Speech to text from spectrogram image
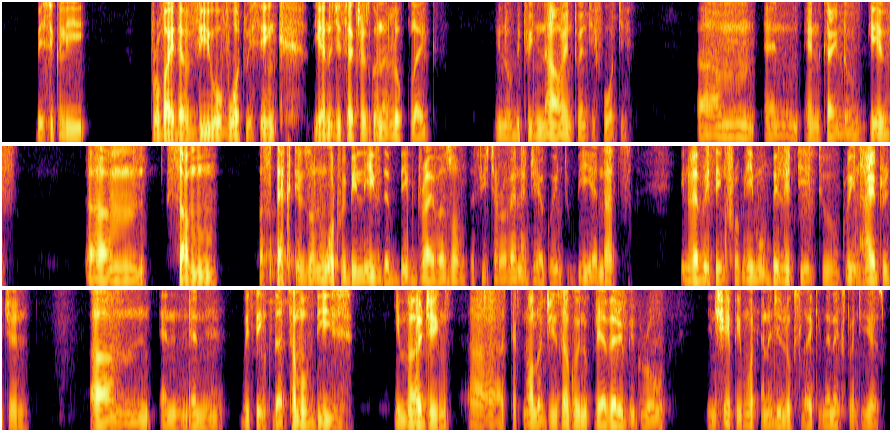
basically provide a view of what we think the energy sector is going to look like, you know, between now and 2040, um, and and kind of give um, some perspectives on what we believe the big drivers of the future of energy are going to be, and that's you know everything from e-mobility to green hydrogen, um, and and we think that some of these emerging uh, technologies are going to play a very big role in shaping what energy looks like in the next 20 years.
